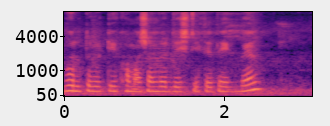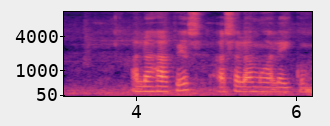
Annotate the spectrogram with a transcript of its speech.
ভুল ত্রুটি, ক্ষমা সুন্দর দৃষ্টিতে দেখবেন। আল্লাহ হাফেজ। আসসালামু আলাইকুম।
